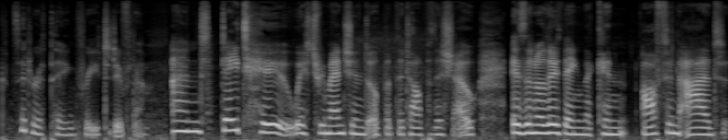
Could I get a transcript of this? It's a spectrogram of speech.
considerate thing for you to do for them. And day two, which we mentioned up at the top of the show, is another thing that can often add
